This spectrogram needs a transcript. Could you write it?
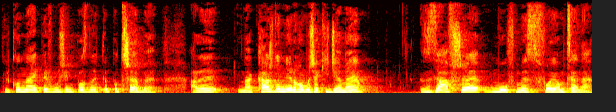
Tylko najpierw musimy poznać te potrzeby. Ale na każdą nieruchomość, jak idziemy, zawsze mówmy swoją cenę.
